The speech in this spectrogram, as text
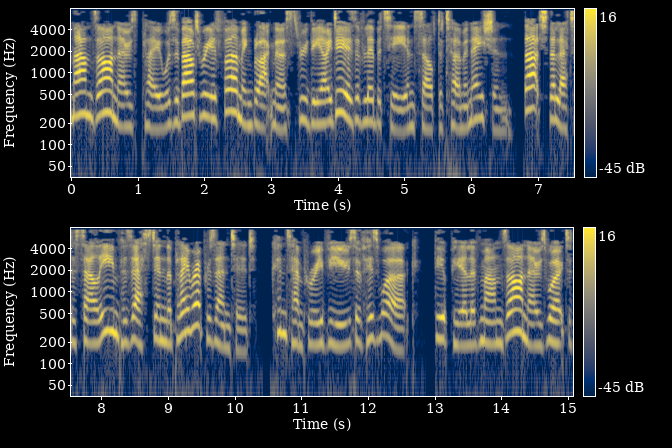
Manzano's play was about reaffirming blackness through the ideas of liberty and self-determination that the letter Selim possessed in the play represented. Contemporary views of his work the appeal of Manzano's work to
